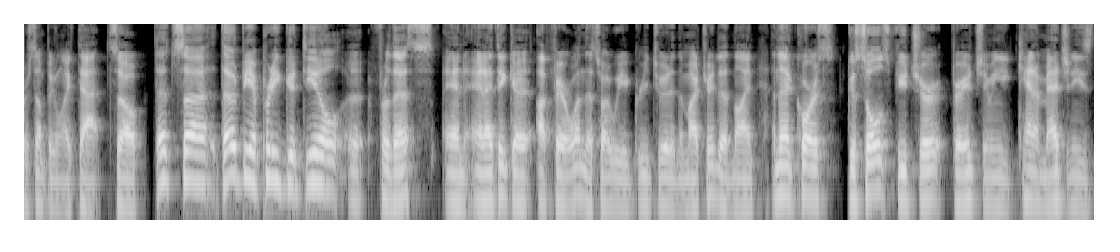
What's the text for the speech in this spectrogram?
or something like that. So that's uh that would be a pretty good deal uh, for this, and and I think a, a, fair one. That's why we agreed to it in the my trade deadline. And then of course Gasol's future, very interesting. I mean, you can't imagine he's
